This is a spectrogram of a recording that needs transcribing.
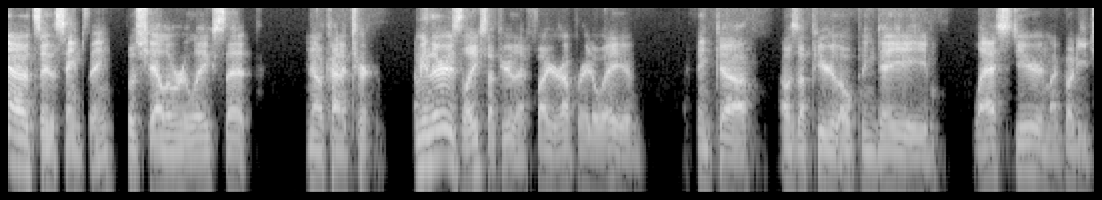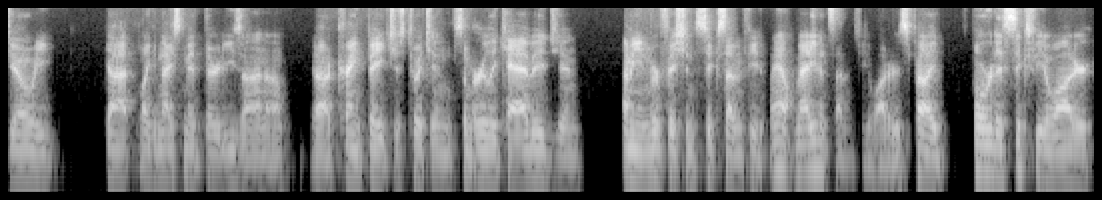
Yeah, I would say the same thing. Those shallower lakes that, you know, kind of turn I mean, there is lakes up here that fire up right away. And I think uh, I was up here the opening day last year, and my buddy Joe, he got like a nice mid 30s on a, a crankbait, just twitching some early cabbage. And I mean, we're fishing six, seven feet. Well, not even seven feet of water. It's probably four to six feet of water.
